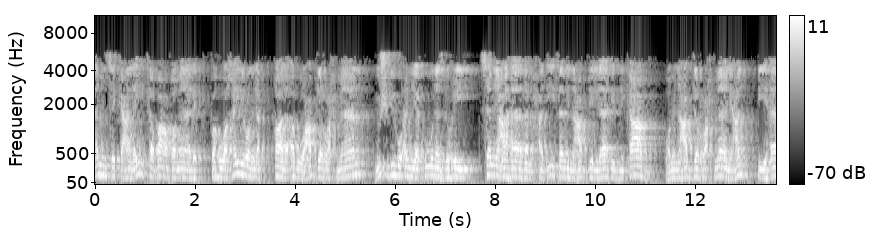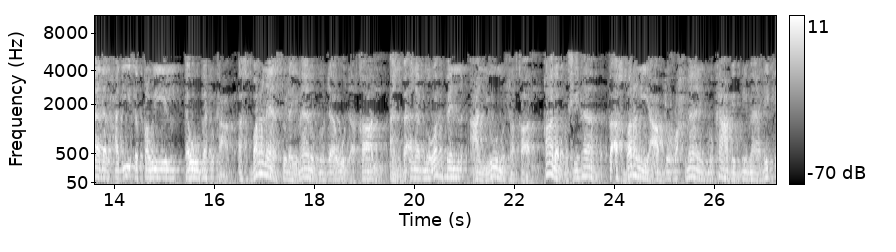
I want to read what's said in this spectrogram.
أمسك عليك بعض مالك فهو خير لك. قال أبو عبد الرحمن يشبه أن يكون الزهري سمع هذا الحديث من عبد الله بن كعب ومن عبد الرحمن عنه في هذا الحديث الطويل توبة كعب. أخبرنا سليمان بن داود قال أنبأنا ابن وهب عن يونس قال قال ابن شهاب فأخبرني عبد الرحمن بن كعب بن مالك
